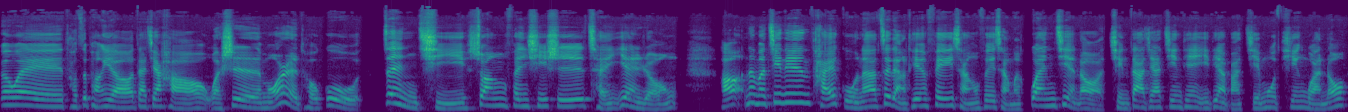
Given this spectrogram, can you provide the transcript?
各位投资朋友，大家好，我是摩尔投顾正奇双分析师陈燕荣。好，那么今天台股呢，这两天非常非常的关键哦，请大家今天一定要把节目听完哦。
